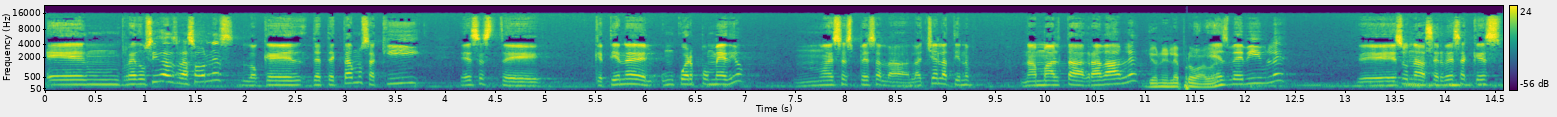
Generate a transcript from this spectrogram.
En reducidas razones, lo que detectamos aquí es este que tiene un cuerpo medio, no es espesa la, la chela, tiene una malta agradable, Yo ni le he probado. ¿eh? es bebible, eh, es una cerveza que es,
